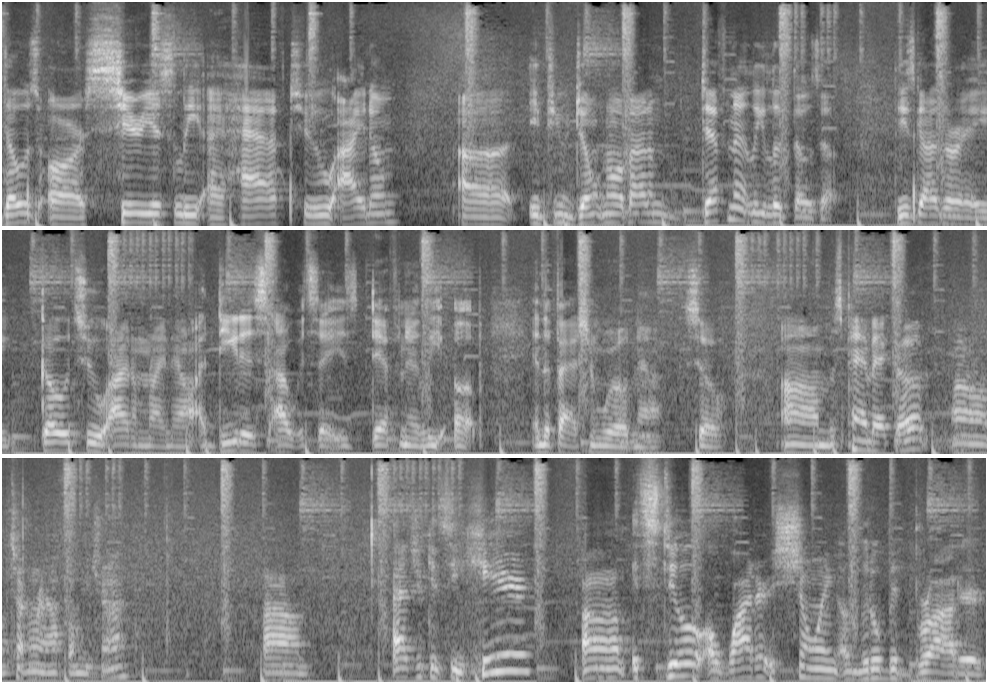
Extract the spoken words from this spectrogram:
those are seriously a have-to item. Uh, if you don't know about them, definitely look those up. These guys are a go-to item right now. Adidas, I would say, is definitely up in the fashion world now. So um, let's pan back up. Um, turn around for me, Trung. Um, as you can see here, um, it's still a wider, it's showing a little bit broader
